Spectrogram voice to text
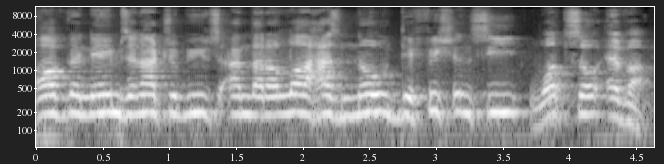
of the names and attributes, and that Allah has no deficiency whatsoever.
